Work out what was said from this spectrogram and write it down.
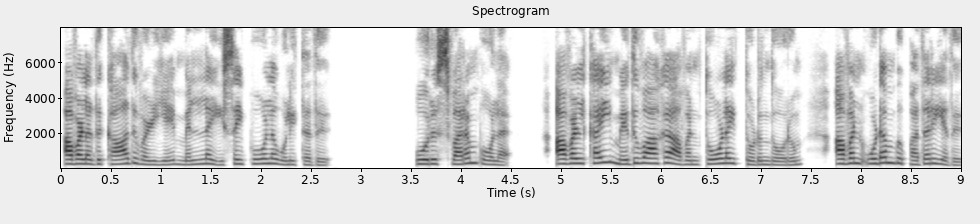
அவளது காது வழியே மெல்ல இசை போல ஒலித்தது. ஒரு ஸ்வரம் போல. அவள் கை மெதுவாக அவன் தோளைத் தொடுந்தோறும் அவன் உடம்பு பதறியது.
